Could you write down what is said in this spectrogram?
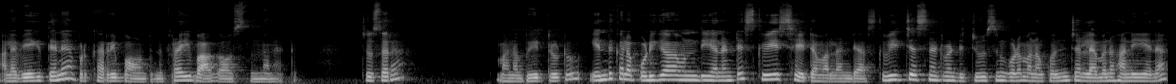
అలా వేగితేనే అప్పుడు కర్రీ బాగుంటుంది ఫ్రై బాగా వస్తుంది అన్నట్టు చూసారా? మన బీట్రూట్ ఎందుకు అలా పొడిగా ఉంది అని అంటే స్క్వీజ్ చేయటం వల్ల అండి ఆ స్క్వీజ్ చేసినటువంటి జ్యూస్ని కూడా మనం కొంచెం లెమన్ హనీ అయినా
